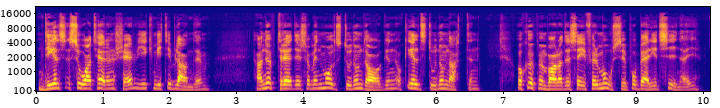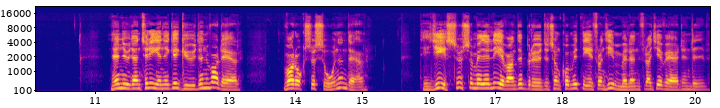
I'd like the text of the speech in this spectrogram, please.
dels så att Herren själv gick mitt ibland dem. Han uppträdde som en mollstod om dagen och eldstod om natten och uppenbarade sig för Mose på berget Sinai. När nu den treenige guden var där var också sonen där. Det är Jesus som är det levande brödet som kommit ner från himmelen för att ge världen liv.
